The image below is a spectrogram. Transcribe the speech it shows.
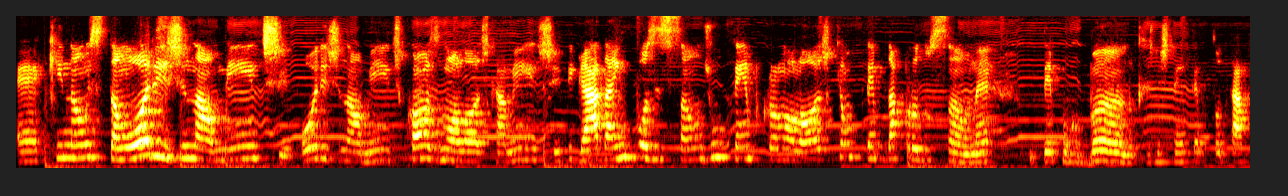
é, que não estão originalmente, originalmente, cosmologicamente, ligada à imposição de um tempo cronológico, que é um tempo da produção, né? Um tempo urbano, que a gente tem o tempo todo tá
